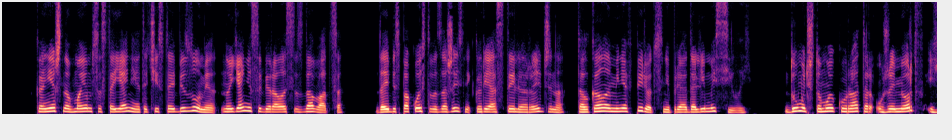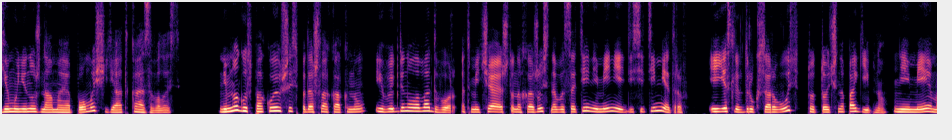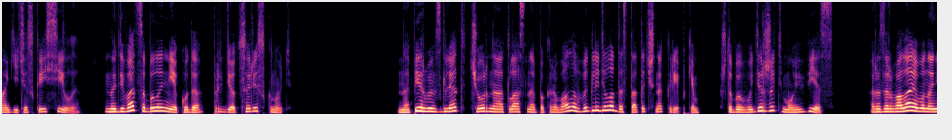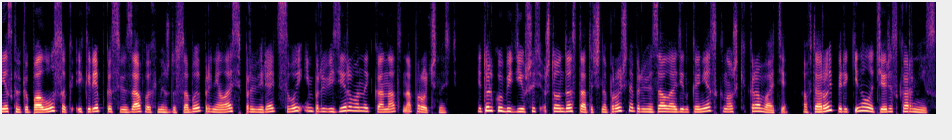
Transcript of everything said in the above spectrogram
Конечно, в моем состоянии это чистое безумие, но я не собиралась сдаваться. Да и беспокойство за жизнь Кориастеля Реджина толкало меня вперед с непреодолимой силой. Думать, что мой куратор уже мертв и ему не нужна моя помощь, я отказывалась. Немного успокоившись, подошла к окну и выглянула во двор, отмечая, что нахожусь на высоте не менее десяти метров, и если вдруг сорвусь, то точно погибну, не имея магической силы. Надеваться было некуда, придется рискнуть. На первый взгляд черное атласное покрывало выглядело достаточно крепким, чтобы выдержать мой вес. Разорвала его на несколько полосок и, крепко связав их между собой, принялась проверять свой импровизированный канат на прочность. И только убедившись, что он достаточно прочно, привязала один конец к ножке кровати, а второй перекинула через карниз.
